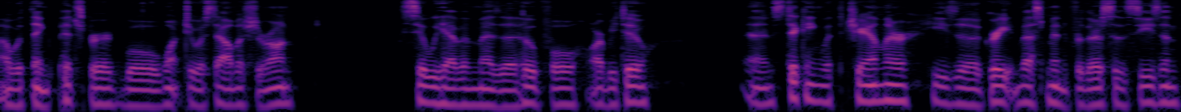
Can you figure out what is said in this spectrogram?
I would think Pittsburgh will want to establish the run. So we have him as a hopeful RB2. And sticking with Chandler, he's a great investment for the rest of the season,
